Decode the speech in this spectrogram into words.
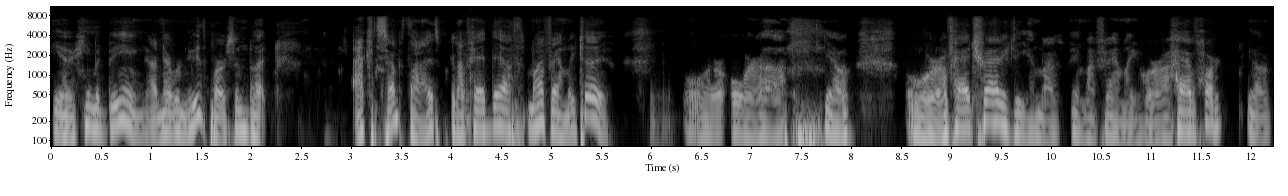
you know, human being. I never knew the person, but I can sympathize because I've had death in my family too. Mm-hmm. Or, or, uh, you know, or I've had tragedy in my in my family, or I have heart, you know,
